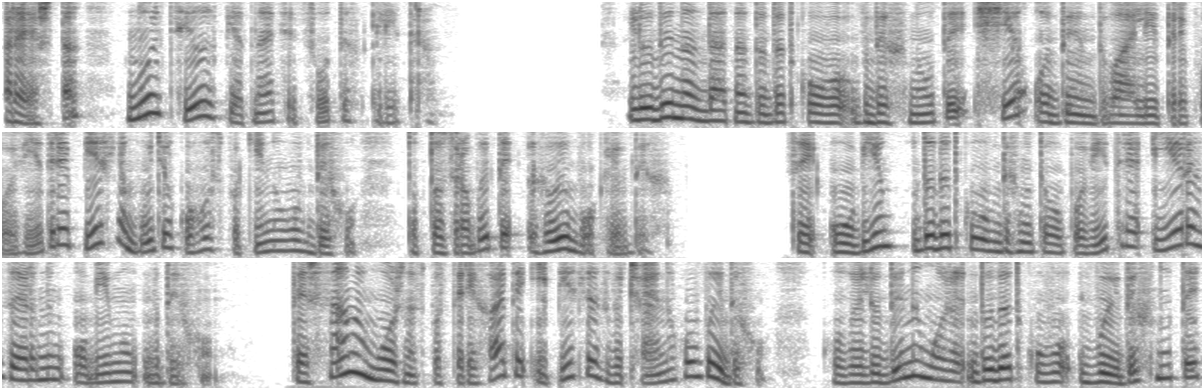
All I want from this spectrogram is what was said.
решта 0,15 літра. Людина здатна додатково вдихнути ще 1-2 літри повітря після будь-якого спокійного вдиху, тобто зробити глибокий вдих. Цей об'єм додатково вдихнутого повітря є резервним об'ємом вдиху. Те ж саме можна спостерігати і після звичайного видиху, коли людина може додатково видихнути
